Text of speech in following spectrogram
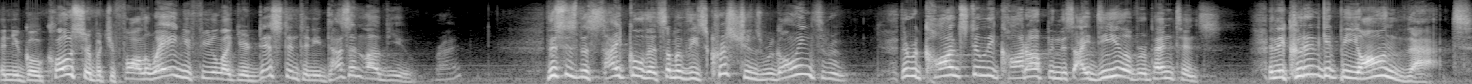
And you go closer, but you fall away and you feel like you're distant and He doesn't love you, right? This is the cycle that some of these Christians were going through. They were constantly caught up in this idea of repentance, and they couldn't get beyond that.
